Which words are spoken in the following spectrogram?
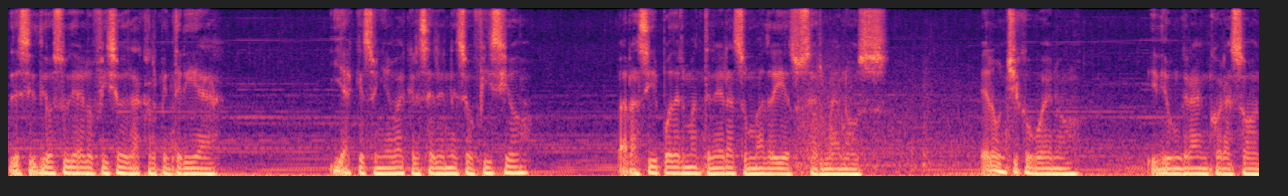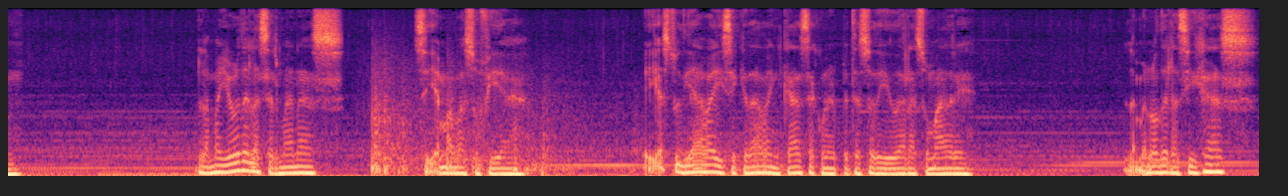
decidió estudiar el oficio de la carpintería, ya que soñaba crecer en ese oficio para así poder mantener a su madre y a sus hermanos. Era un chico bueno y de un gran corazón. La mayor de las hermanas se llamaba Sofía ella estudiaba y se quedaba en casa con el pretexto de ayudar a su madre. La menor de las hijas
